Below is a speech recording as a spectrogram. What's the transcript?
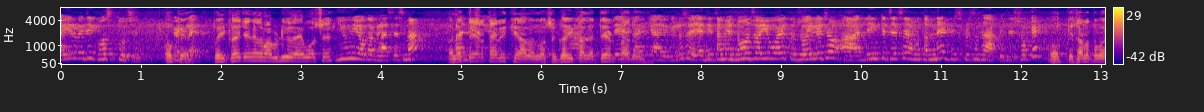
આયુર્વેદિક વસ્તુ છે. ઓકે તો એ કઈ ચેનલમાં વીડિયો આવ્યો છે? યુ યોગા ક્લાસીસમાં. અને તેર તારીખે આવેલો છે ગઈકાલે તેર તારીખ. આવેલો છે. યદી તમે ન જોયું હોય તો જોઈ લેજો. આ લિંક જે છે હું તમને ડિસ્ક્રિપ્શનમાં આપી દઈશ ઓકે? ઓકે ચાલો તમે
